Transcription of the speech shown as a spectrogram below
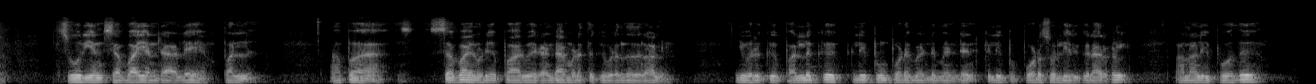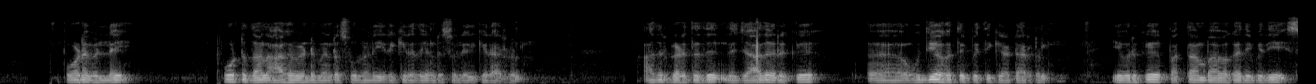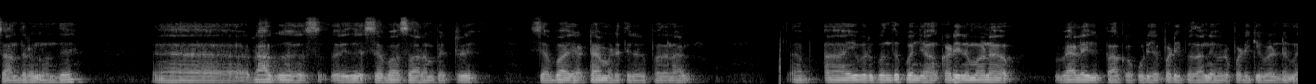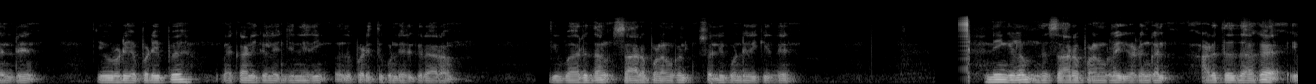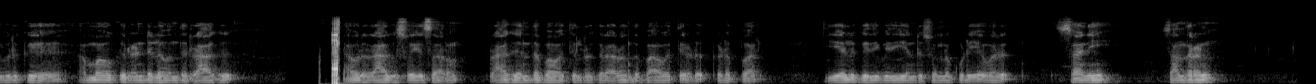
சூரியன் செவ்வாய் என்றாலே பல். அப்போ செவ்வாயினுடைய பார்வை ரெண்டாம் இடத்துக்கு விழுந்ததனால் இவருக்கு பல்லுக்கு கிளிப்பும் போட வேண்டும் என்றேன் கிளிப்பு போட சொல்லியிருக்கிறார்கள். ஆனால் இப்போது போடவில்லை. போட்டுதான் ஆக வேண்டும் என்ற சூழ்நிலை இருக்கிறது என்று சொல்லியிருக்கிறார்கள். அதற்கு அடுத்தது இந்த ஜாதகருக்கு உத்தியோகத்தை பற்றி கேட்டார்கள். இவருக்கு பத்தாம் பாவக அதிபதி சந்திரன் வந்து ராகு இது செவ்வாசாரம் பெற்று செவ்வாய் எட்டாம் இடத்தில் இருப்பதனால் இவருக்கு வந்து கொஞ்சம் கடினமான வேலை பார்க்கக்கூடிய படிப்பு தான் இவர் படிக்க வேண்டும் என்றேன். இவருடைய படிப்பு மெக்கானிக்கல் இன்ஜினியரிங் வந்து படித்து கொண்டிருக்கிறாராம். இவ்வாறு தான் சார பலன்கள் சொல்லி கொண்டிருக்கின்றேன். நீங்களும் இந்த சார பலன்களை எடுங்கள். அடுத்ததாக இவருக்கு அம்மாவுக்கு ரெண்டில் வந்து ராகு. அவர் ராகு சுயசாரம். ராகு எந்த பாவத்தில் இருக்கிறாரோ அந்த பாவத்தை எடு கெடுப்பார். ஏழு கதிபதி என்று சொல்லக்கூடியவர் சனி சந்திரன்.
